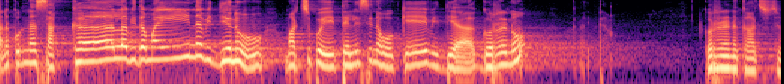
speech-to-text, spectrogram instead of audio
తనకున్న సకల విధమైన విద్యను మర్చిపోయి తెలిసిన ఒకే విద్య గొర్రెను గొర్రెను కాచు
